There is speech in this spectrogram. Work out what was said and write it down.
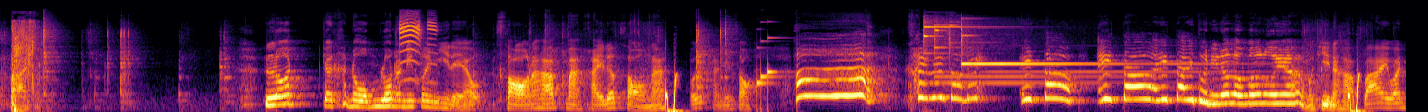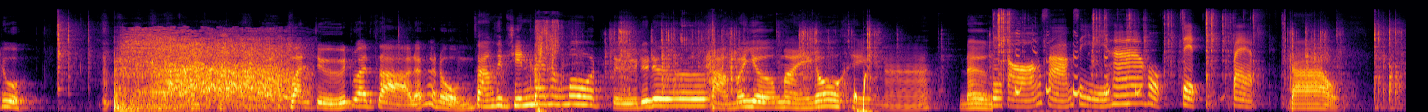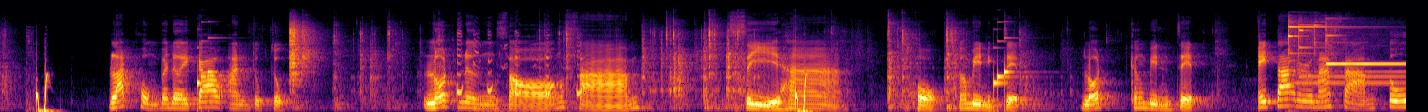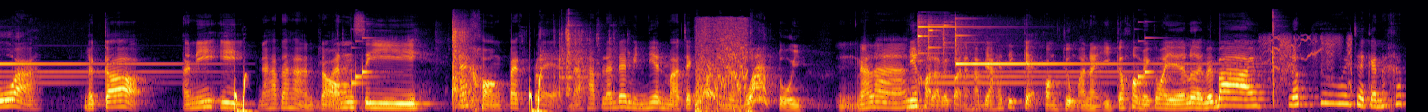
ไปรถกับขนมรถอันนี้เคยมีแล้วสองนะครับ มาใครเลือกสองนะปึ๊บใครเป็นสองใครเป็นสองเนี่ยไอ้เต้าไอ้เต้าไอ้เต้าไอ้ตัวนี้น่ารักมากเลยอะเมื่อกี้นะครับไปวันทู วันจืดวันสาวแล้วขนม 30 ชิ้นได้ทั้งหมดตืดดื้อๆถามว่าเยอะไหมก็โอเคอยู่นะหนึ่งสองสามสี่ห้าหกเจ็ดแปดเก้ารัดผมไปเลย 9 อันจุกๆ ลด 1 2 3 4 5 6 เครื่องบินอีก 7 ลดเครื่องบิน 7 ไอต้าเรือมาสามตัว แล้วก็อันนี้อีกนะครับทหารจออันซีได้ ของแปลกๆนะครับ แล้วได้มินเนี่ยนมาแจ็คพอตหนึ่งว้าตุยอืมน่ารักนี่ขอลาไปก่อนนะครับ อยากให้ติ๊กแกะกองจุมอันไหนอีกก็คอมเมนต์กันมาเยอะๆเลย บ๊ายบาย แล้วไว้เจอกันนะครับ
